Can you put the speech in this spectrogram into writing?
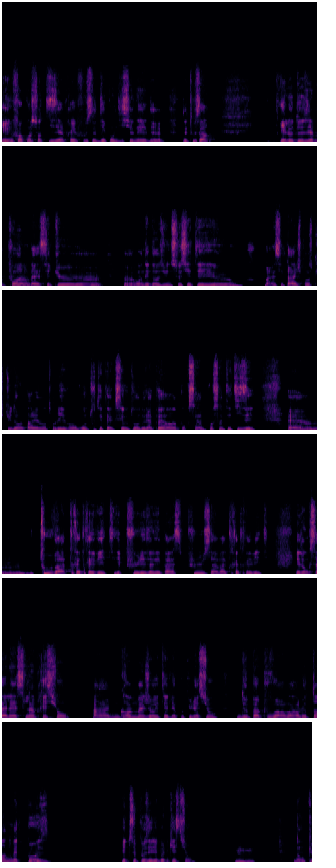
Et une fois conscientisé, après, il faut se déconditionner de, de, tout ça. Et le deuxième point, bah, c'est que euh, on est dans une société euh, où, bah, c'est pareil, je pense que tu dois en parler dans ton livre. En gros, tout est axé autour de la peur, hein, pour, pour synthétiser. Euh, tout va très très vite, et plus les années passent, plus ça va très très vite. Et donc ça laisse l'impression à une grande majorité de la population de ne pas pouvoir avoir le temps de mettre pause et de se poser les bonnes questions. Mmh Donc,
